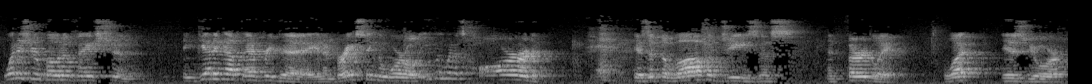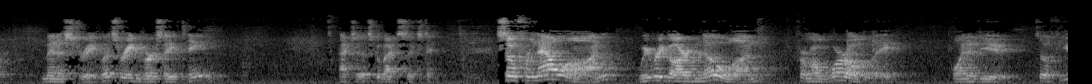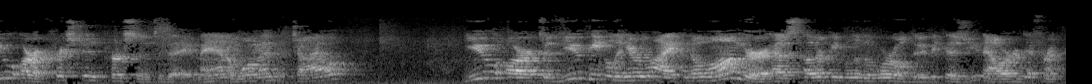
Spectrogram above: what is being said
What is your motivation in getting up every day and embracing the world, even when it's hard? Is it the love of Jesus? And thirdly, what is your ministry? Let's read verse 18. Actually, let's go back to 16. So from now on, we regard no one from a worldly point of view. So if you are a Christian person today, a man, a woman, a child, you are to view people in your life no longer as other people in the world do because you now are different.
